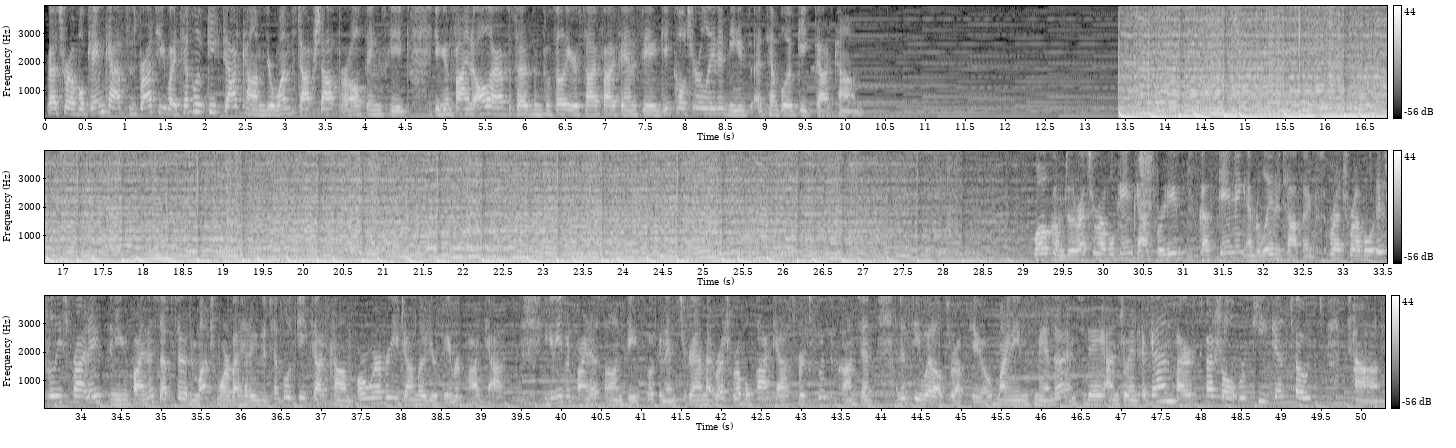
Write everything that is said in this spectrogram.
Retro Rebel Gamecast is brought to you by TempleofGeek.com, your one-stop shop for all things geek. You can find all our episodes and fulfill your sci-fi, fantasy, and geek culture-related needs at TempleofGeek.com. Retro Rebel Gamecast, where we discuss gaming and related topics. Retro Rebel is released Fridays, and you can find this episode and much more by heading to templeofgeek.com or wherever you download your favorite podcasts. You can even find us on Facebook and Instagram at Retro Rebel Podcast for exclusive content and to see what else we're up to. My name is Amanda, and today I'm joined again by our special repeat guest host, Tom.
